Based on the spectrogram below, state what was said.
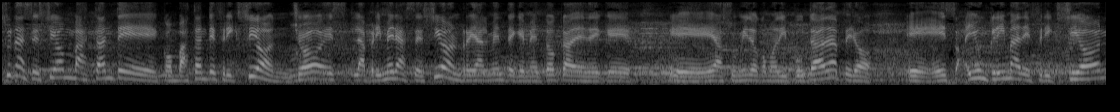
es una sesión bastante con bastante fricción. Yo es la primera sesión realmente que me toca desde que he asumido como diputada, pero eh, hay un clima de fricción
